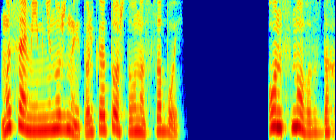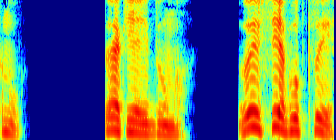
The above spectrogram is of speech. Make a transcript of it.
Мы сами им не нужны, только то, что у нас с собой. Он снова вздохнул. Так я и думал. Вы все глупцы.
